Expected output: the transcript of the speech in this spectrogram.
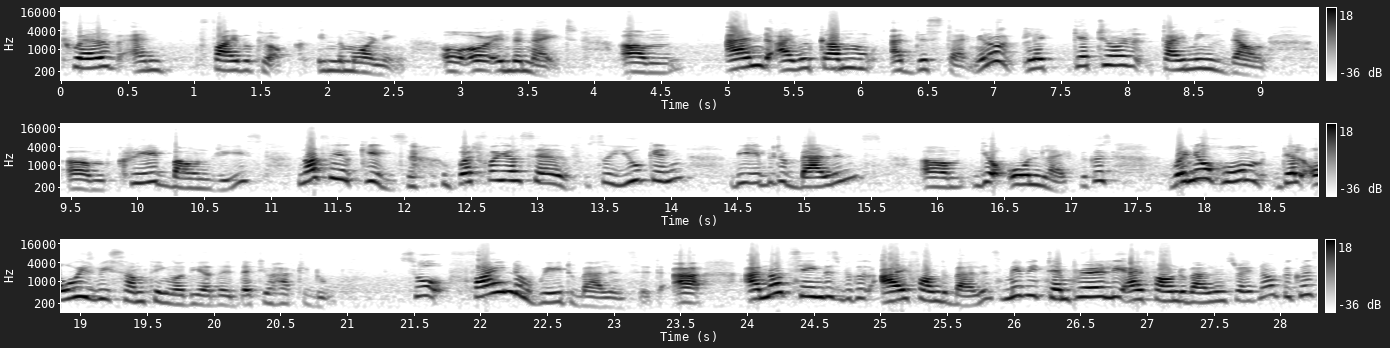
12 and 5 o'clock in the morning or, or in the night. Um, and i will come at this time. You know like get your timings down. Um, create boundaries not for your kids but for yourself so you can be able to balance um, your own life. Because when you're home there'll always be something or the other that you have to do so find a way to balance it uh, i'm not saying this because i found the balance maybe temporarily i found a balance right now because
